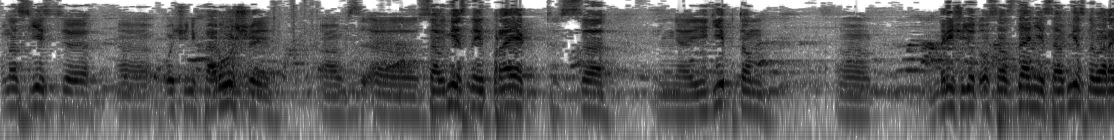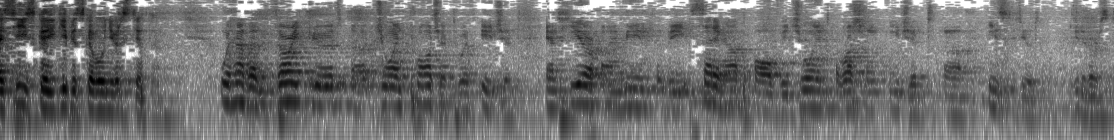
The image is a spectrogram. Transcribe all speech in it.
У нас есть э, очень хороший э, э, совместный проект с э, Египтом. Э, речь идет о создании совместного российско-египетского университета. We have a very good uh, joint project with Egypt, and here I mean the setting up of the joint Russian-Egypt uh, Institute, university.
